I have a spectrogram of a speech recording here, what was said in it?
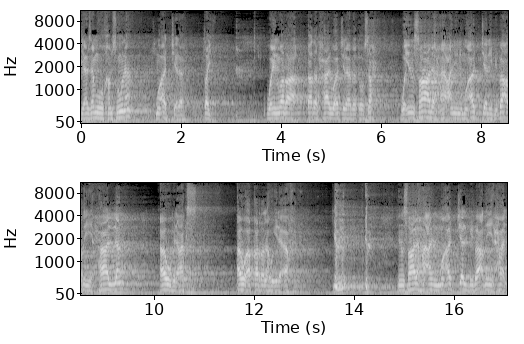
يلزمه خمسون مؤجلة. طيب. وإن وضع بعض الحال وأجل بقيه صح وإن صالح عن المؤجل ببعضه حالا أو بالعكس أو أقر له إلى آخره. إن صالح عن المؤجل ببعضه حالا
